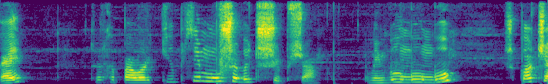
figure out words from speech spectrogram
Okej. Trochę power cubesy. Muszę być szybsza. Więc bum, bum, bum. Szkoczę.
